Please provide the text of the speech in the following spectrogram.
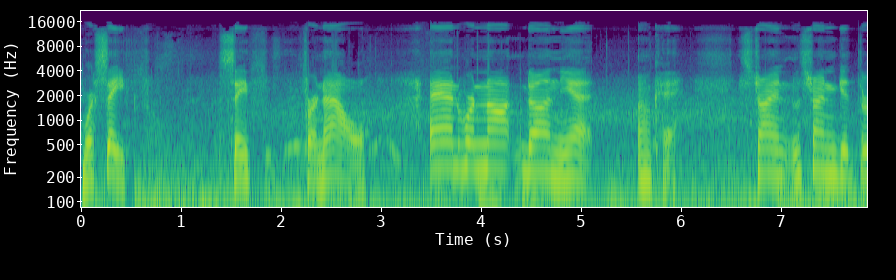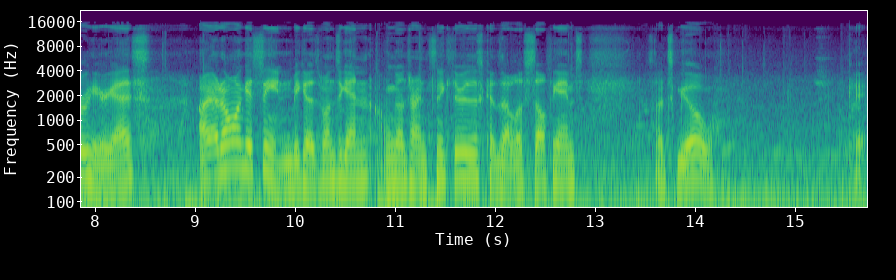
We're safe. Safe for now. And we're not done yet. Okay. Let's try and let's try and get through here, guys. I, I don't want to get seen because once again, I'm gonna try and sneak through this because I love stealth games. So let's go. Okay,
